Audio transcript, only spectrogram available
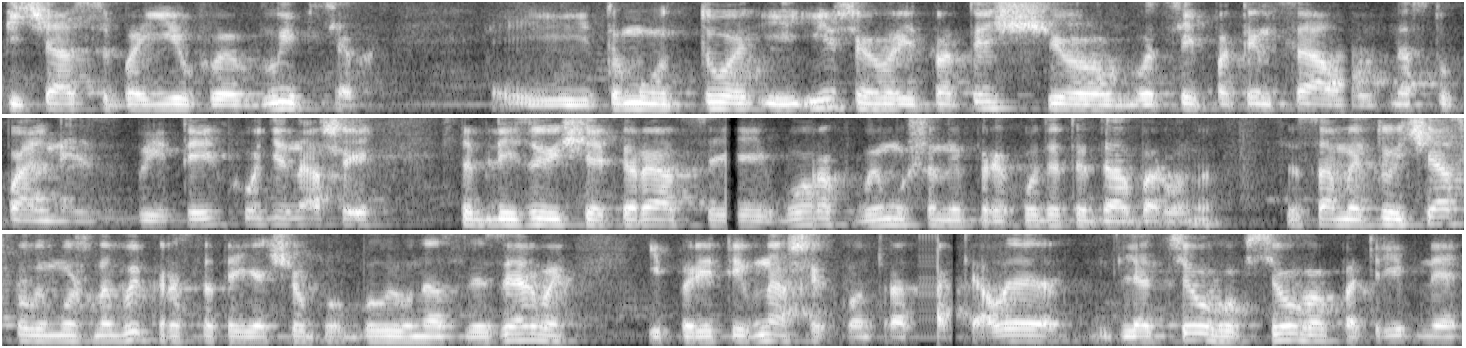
під час боїв в Липцях. І тому то і інше говорить про те, що цей потенціал наступальний збитий в ході нашої стабілізуючої операції. Ворог вимушений переходити до оборони. Це саме той час, коли можна використати, якщо були у нас резерви, і перейти в наші контратаки. Але для цього всього потрібні е,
